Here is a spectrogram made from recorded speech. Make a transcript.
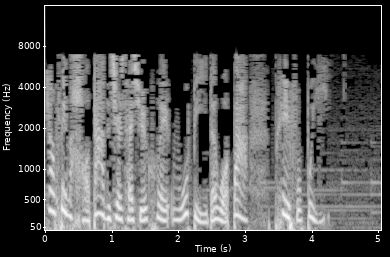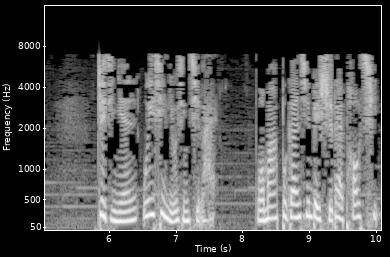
让费了好大的劲儿才学会五笔的我爸佩服不已。这几年微信流行起来，我妈不甘心被时代抛弃，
